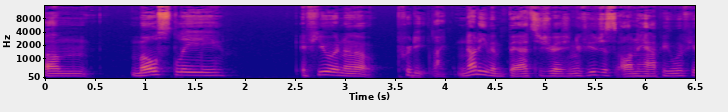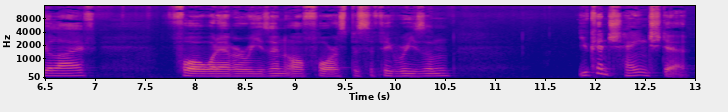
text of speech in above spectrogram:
Um, mostly, if you're in a pretty, like, not even bad situation, if you're just unhappy with your life for whatever reason or for a specific reason, you can change that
